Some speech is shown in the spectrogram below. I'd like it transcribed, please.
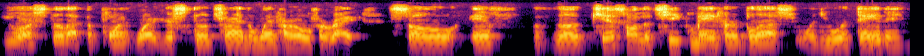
you are still at the point where you're still trying to win her over, right? So if the kiss on the cheek made her blush when you were dating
